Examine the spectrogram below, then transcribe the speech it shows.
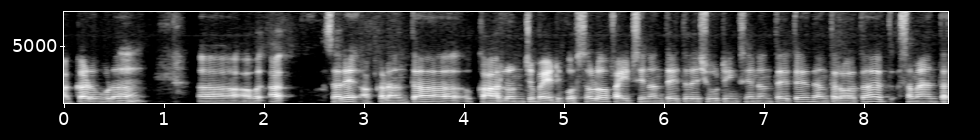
అక్కడ కూడా సరే అక్కడ అంతా కార్లో నుంచి బయటకు వస్తాడు ఫైట్ సీన్ అంత అవుతుంది షూటింగ్ సీన్ అంత అయితే దాని తర్వాత సమాంత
